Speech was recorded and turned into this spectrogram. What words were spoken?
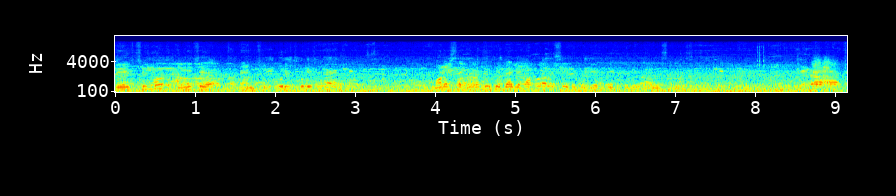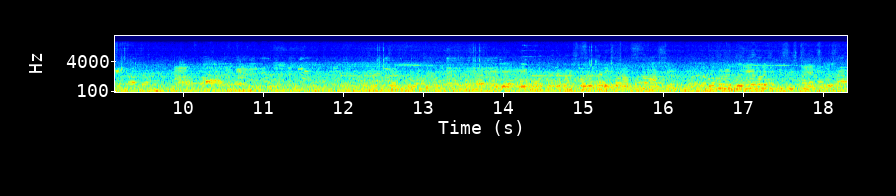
বেল্ট ছিল আর নিচে প্যান্ট ছিল। পুলিশ পুলিশ হয়ে মোটর সাইকেলটা দেখে ব্যাগে কাপড় বসে একটু দিয়ে দিয়ে কারণে স্যার মারছে। যে এই মুহূর্তে যখন ষোলো তারিখে ওরা প্রথম আসে, প্রথমে দুনিয়া যে কি সৃষ্টি হয়েছিল স্যার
